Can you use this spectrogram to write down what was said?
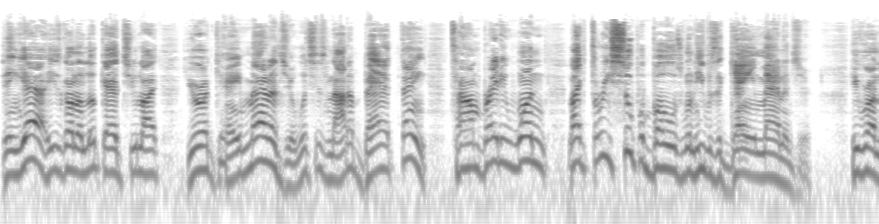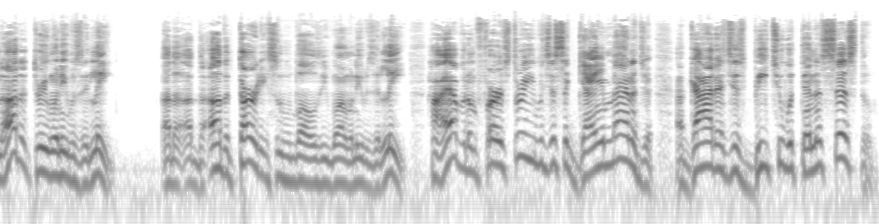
then yeah, he's going to look at you like you're a game manager, which is not a bad thing. Tom Brady won like three Super Bowls when he was a game manager. He won the other three when he was elite of the, of the other 30 Super Bowls he won when he was elite. However, them first three, he was just a game manager, a guy that just beat you within the system.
